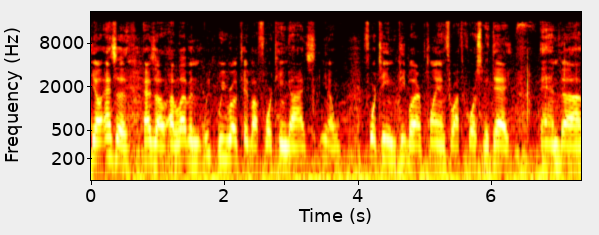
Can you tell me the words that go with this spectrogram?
you know, as a as a 11, we, we rotate about 14 guys. You know, 14 people that are playing throughout the course of the day, and uh,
